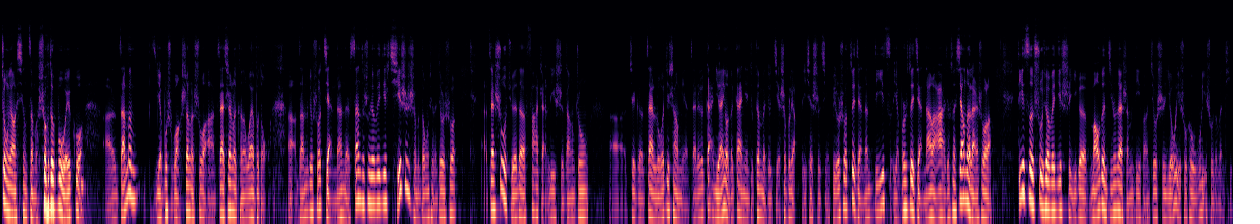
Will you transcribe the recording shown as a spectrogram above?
重要性怎么说都不为过啊。咱们也不是往深了说啊，再深了可能我也不懂了啊。咱们就说简单的，三次数学危机其实是什么东西呢？就是说，呃，在数学的发展历史当中。呃，这个在逻辑上面，在这个概原有的概念就根本就解释不了的一些事情，比如说最简单的第一次，也不是最简单了啊，就算相对来说了，第一次数学危机是一个矛盾集中在什么地方？就是有理数和无理数的问题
